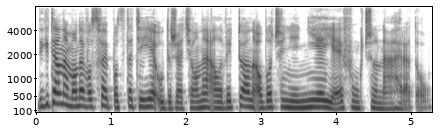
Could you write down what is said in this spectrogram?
Digitálna moda vo svojej podstate je udržateľná, ale virtuálne oblečenie nie je funkčnou náhradou.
